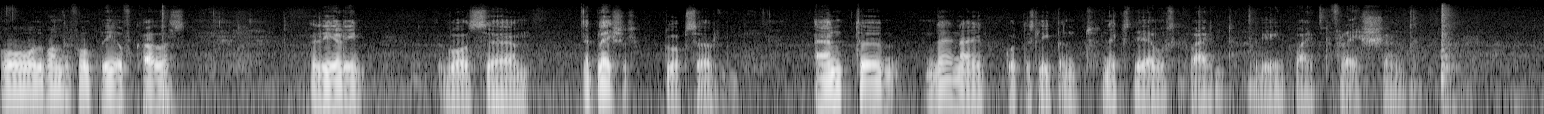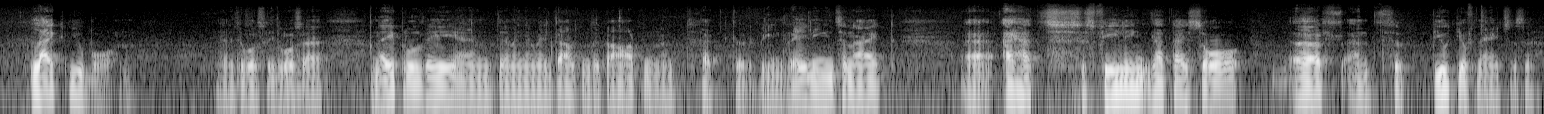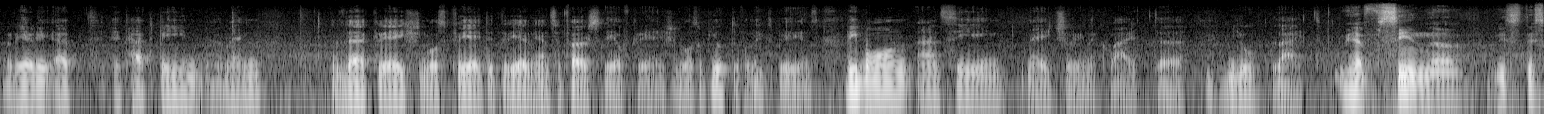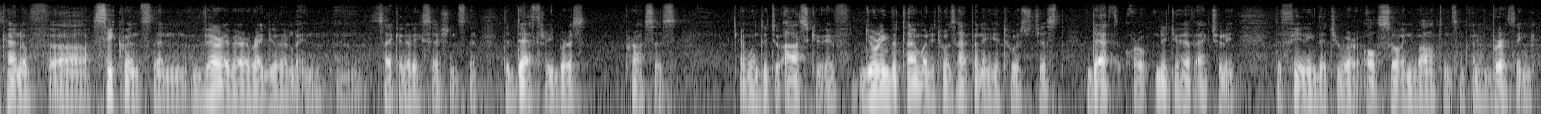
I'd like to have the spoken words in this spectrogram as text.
Oh, the wonderful play of colors. Really was um, a pleasure to observe. And um, then I got to sleep, and next day I was quite again quite fresh and like newborn. It was it was a, an April day, and uh, when I went out in the garden and had uh, been raining in the night, uh, I had this feeling that I saw Earth and the beauty of nature really at it had been when the creation was created really and the first day of creation it was a beautiful experience reborn and seeing nature in a quite uh, mm-hmm. new light we have seen uh, this, this kind of uh, sequence then very very regularly in uh, psychedelic sessions the, the death rebirth process I wanted to ask you if during the time when it was happening it was just death or did you have actually the feeling that you were also involved in some kind of birthing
